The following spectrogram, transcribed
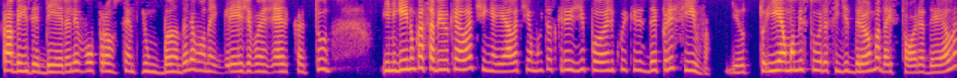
para a benzedeira, levou para o centro de umbanda, levou na igreja evangélica, tudo. E ninguém nunca sabia o que ela tinha. E ela tinha muitas crises de pânico e crise depressiva. E, eu, e é uma mistura assim de drama da história dela,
